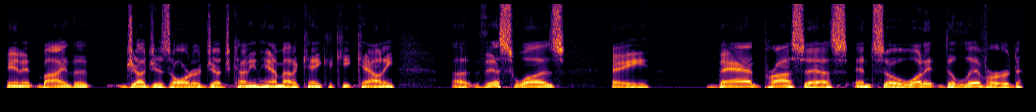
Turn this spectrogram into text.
in it by the judge's order, Judge Cunningham out of Kankakee County. Uh, this was a bad process, and so what it delivered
